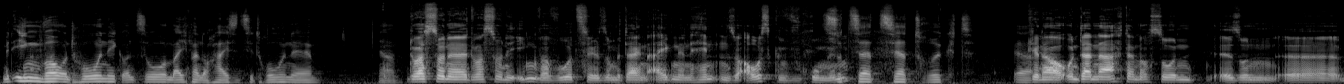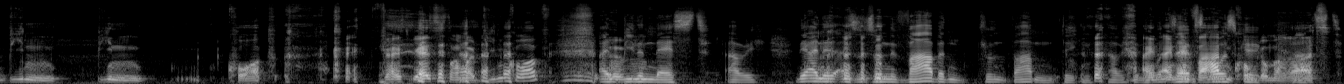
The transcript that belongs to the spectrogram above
mit Ingwer und Honig und so, manchmal noch heiße Zitrone. Ja, du hast so eine, du hast so eine Ingwerwurzel so mit deinen eigenen Händen so ausgewrungen. so zer zerdrückt. Ja. Genau, und danach dann noch so ein, äh, so ein äh, Bienen, Bienenkorb. wie, heißt, wie heißt das nochmal? Bienenkorb? Ein Ähm, Bienennest habe ich. Nee, eine, also so eine Waben, so ein Wabending habe ich Ein, ein, ein Wabenkonglomerat.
